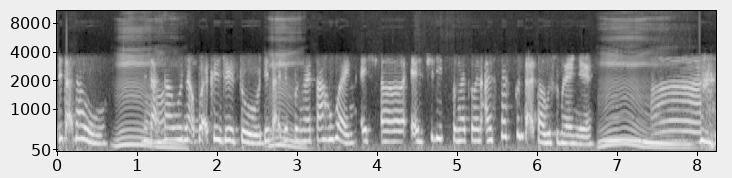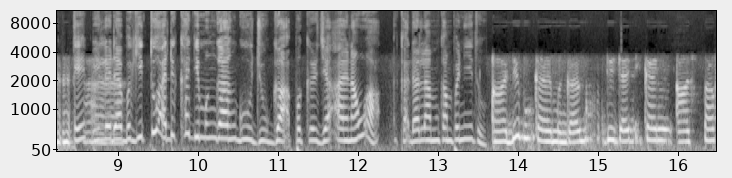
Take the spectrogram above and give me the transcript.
dia tak tahu. Hmm. Dia tak tahu nak buat kerja tu. Dia tak ada Hmm. pengetahuan. Uh, Actually pengetahuan asas pun tak tahu sebenarnya. Hmm. Ah. Eh bila dah begitu adakah dia mengganggu juga pekerjaan awak kat dalam company tu Uh, dia bukan mengganggu Dia jadikan uh, Staff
